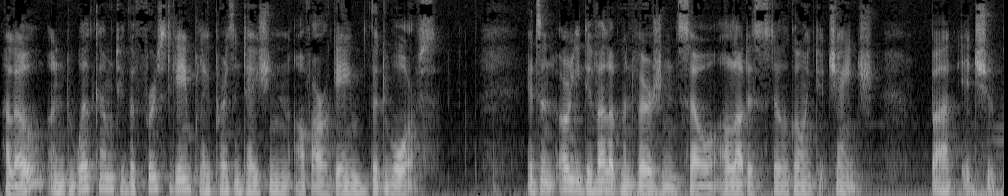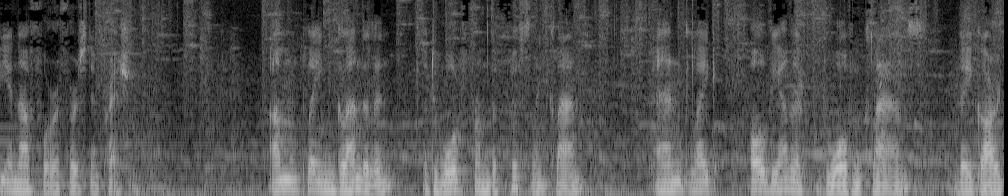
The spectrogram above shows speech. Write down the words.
Hello and welcome to the first gameplay presentation of our game The Dwarves. It's an early development version, so a lot is still going to change, but it should be enough for a first impression. I'm playing Glandallin, a dwarf from the Fifthling clan, and like all the other dwarven clans, they guard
